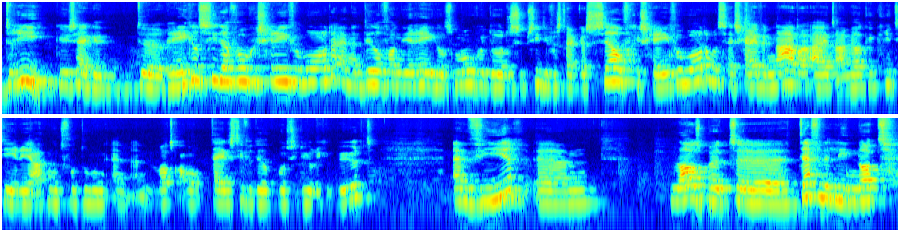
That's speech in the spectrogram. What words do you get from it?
3 kun je zeggen de regels die daarvoor geschreven worden. En een deel van die regels mogen door de subsidieverstrekkers zelf geschreven worden. Want zij schrijven nader uit aan welke criteria het moet voldoen en, en wat allemaal tijdens die verdeelprocedure gebeurt. En vier, um, last but uh, definitely not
